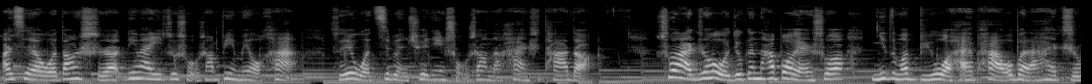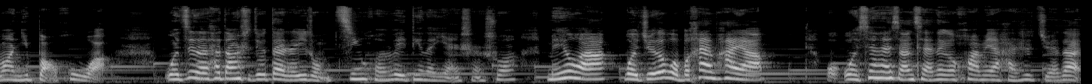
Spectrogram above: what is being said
而且我当时另外一只手上并没有汗，所以我基本确定手上的汗是他的。出来之后，我就跟他抱怨说：“你怎么比我还怕？我本来还指望你保护我。”我记得他当时就带着一种惊魂未定的眼神说：“没有啊，我觉得我不害怕呀。”我我现在想起来那个画面，还是觉得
